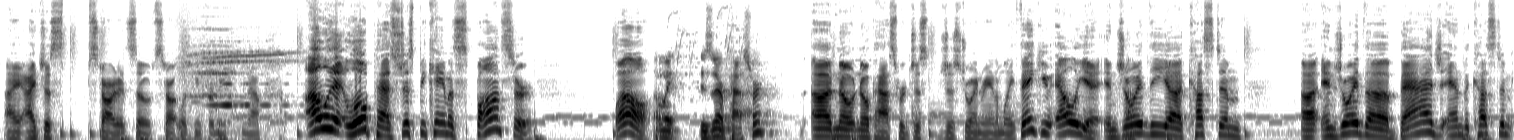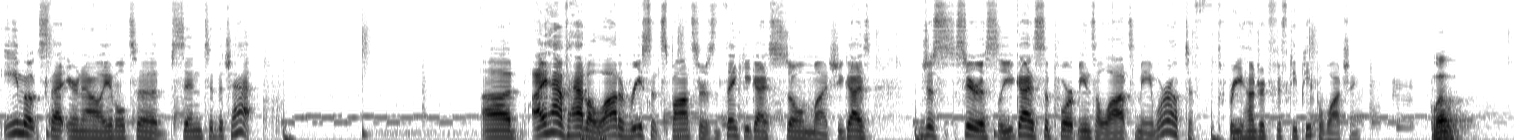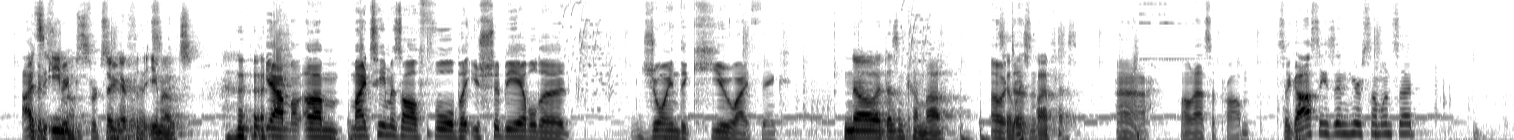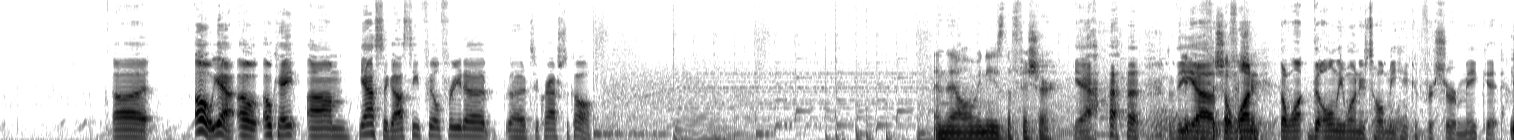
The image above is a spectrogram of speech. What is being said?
I, I just started, so start looking for me now. Elliot Lopez just became a sponsor. Well, Oh wait, is there a password? Uh, no, no password. Just just join randomly. Thank you, Elliot. Enjoy the uh, custom. Uh, enjoy the badge and the custom emotes that you're now able to send to the chat. Uh, I have had a lot of recent sponsors, and thank you guys so much. You guys, just seriously, you guys' support means a lot to me. We're up to 350 people watching. Whoa. I've it's been the emotes. for They're two here for the emotes. yeah, um, my team is all full, but you should be able to join the queue. I think. no, it doesn't come up. Oh, it doesn't? Splatfest. Ah, well, that's a problem. Sagassi's in here. Someone said. Uh, oh yeah. Oh, okay. Um, yeah, Sagassi, feel free to uh, to crash the call. And then all we need is the Fisher. Yeah, the The uh, the one, Fisher. the one, the only one who told me he could for sure make it.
